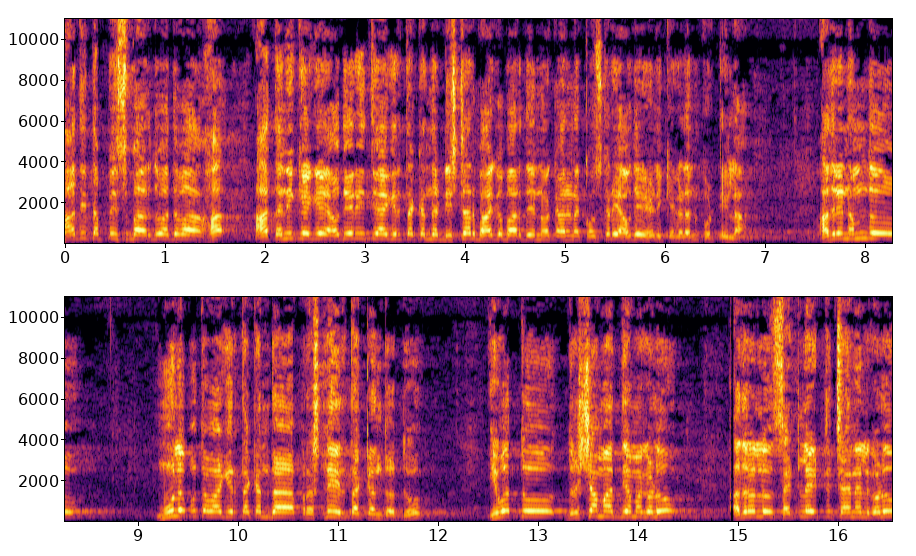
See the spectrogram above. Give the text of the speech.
ಹಾದಿ ತಪ್ಪಿಸಬಾರದು ಅಥವಾ ಆ ತನಿಖೆಗೆ ಯಾವುದೇ ರೀತಿಯಾಗಿರ್ತಕ್ಕಂಥ ಡಿಸ್ಟರ್ಬ್ ಆಗಬಾರದು ಎನ್ನುವ ಕಾರಣಕ್ಕೋಸ್ಕರ ಯಾವುದೇ ಹೇಳಿಕೆಗಳನ್ನು ಕೊಟ್ಟಿಲ್ಲ. ಆದರೆ ನಮ್ದು ಮೂಲಭೂತವಾಗಿರ್ತಕ್ಕಂಥ ಪ್ರಶ್ನೆ ಇರ್ತಕ್ಕಂಥದ್ದು. ಇವತ್ತು ದೃಶ್ಯ ಮಾಧ್ಯಮಗಳು, ಅದರಲ್ಲೂ ಸ್ಯಾಟಲೈಟ್ ಚಾನೆಲ್ಗಳು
